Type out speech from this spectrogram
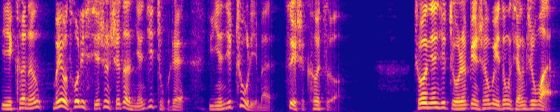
也可能没有脱离学生时代的年级主任与年级助理们最是苛责。除了年级主任变成魏东祥之外，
